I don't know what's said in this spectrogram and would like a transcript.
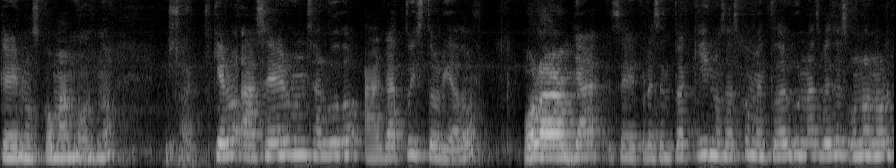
que nos comamos, ¿no? Exacto. Quiero hacer un saludo a Gato Historiador. Hola. Ya se presentó aquí, nos has comentado algunas veces. Un honor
